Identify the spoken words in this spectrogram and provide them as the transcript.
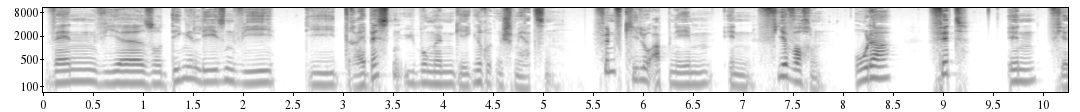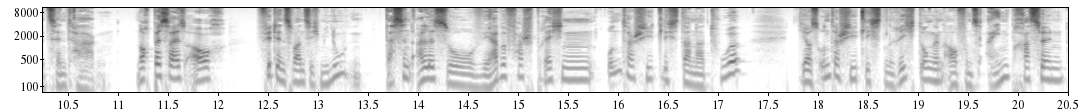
wenn wir so Dinge lesen wie die drei besten Übungen gegen Rückenschmerzen. Fünf Kilo abnehmen in vier Wochen oder fit in 14 Tagen. Noch besser ist auch fit in 20 Minuten. Das sind alles so Werbeversprechen unterschiedlichster Natur, die aus unterschiedlichsten Richtungen auf uns einprasseln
